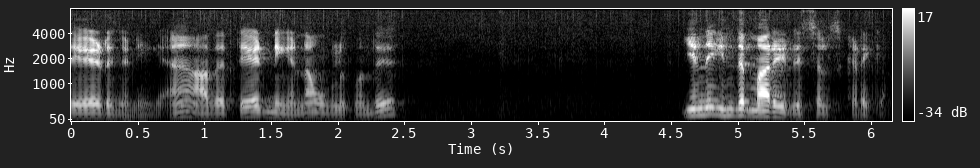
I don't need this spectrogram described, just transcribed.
தேடுங்க நீங்கள் அதை தேடினீங்கன்னா உங்களுக்கு வந்து இந்த இந்த மாதிரி ரிசல்ட்ஸ் கிடைக்கும்.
